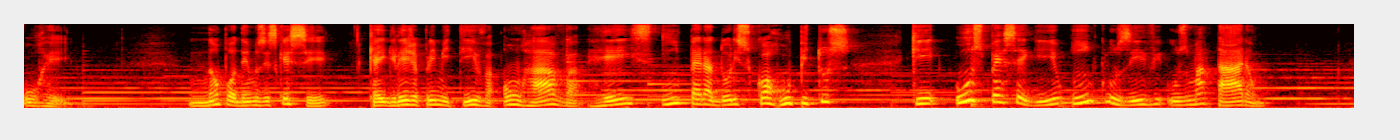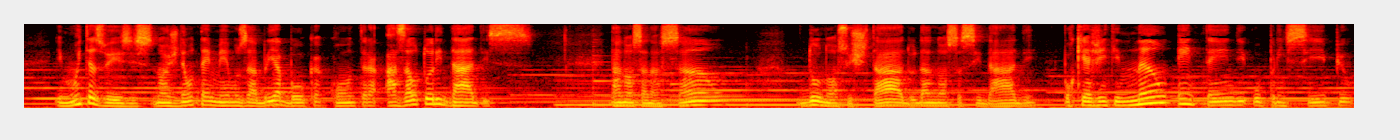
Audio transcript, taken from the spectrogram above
o rei. Não podemos esquecer que a igreja primitiva honrava reis e imperadores corruptos que os perseguiam e inclusive os mataram. E muitas vezes nós não tememos abrir a boca contra as autoridades da nossa nação, do nosso estado, da nossa cidade, porque a gente não entende o princípio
